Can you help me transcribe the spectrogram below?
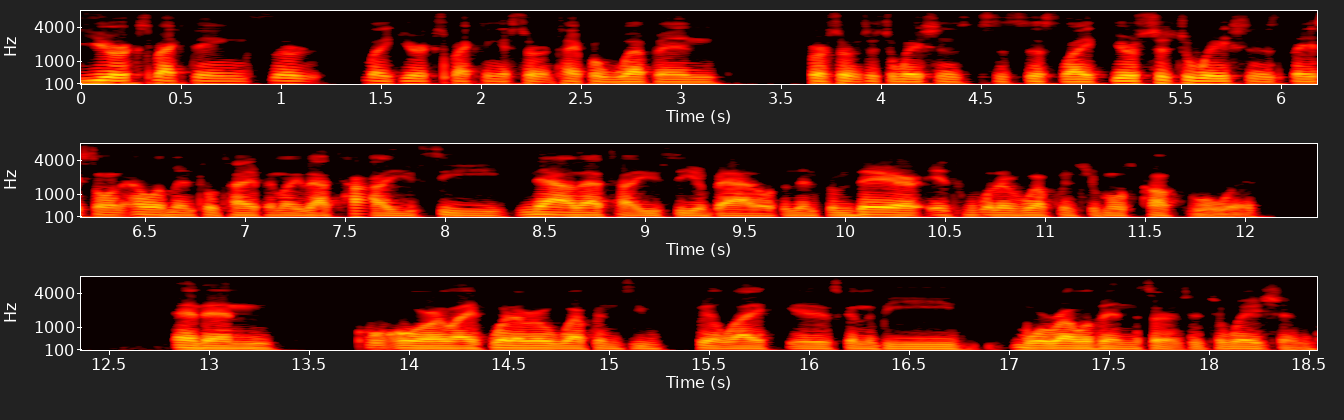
you're expecting certain like you're expecting a certain type of weapon for certain situations. It's just like your situation is based on elemental type and like that's how you see now that's how you see your battles. And then from there it's whatever weapons you're most comfortable with. And then or like whatever weapons you feel like is going to be more relevant in certain situations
